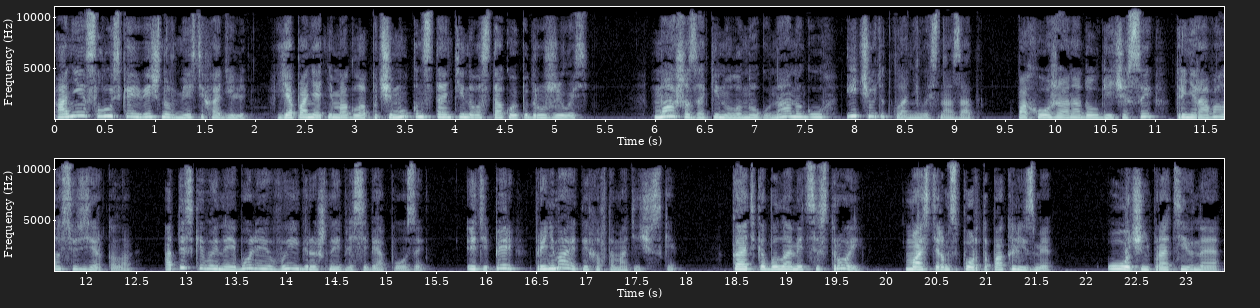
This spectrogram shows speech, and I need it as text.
Они с Луськой вечно вместе ходили. Я понять не могла, почему Константинова с такой подружилась. Маша закинула ногу на ногу и чуть отклонилась назад. Похоже, она долгие часы тренировалась у зеркала, отыскивая наиболее выигрышные для себя позы, и теперь принимает их автоматически. Катька была медсестрой, мастером спорта по клизме. Очень противная.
